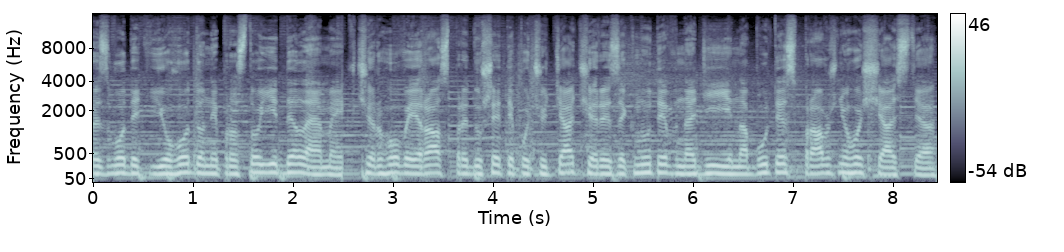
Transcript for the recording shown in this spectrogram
призводить його до непростої дилеми в черговий раз придушити почуття чи ризикнути в надії набути справжнього щастя.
